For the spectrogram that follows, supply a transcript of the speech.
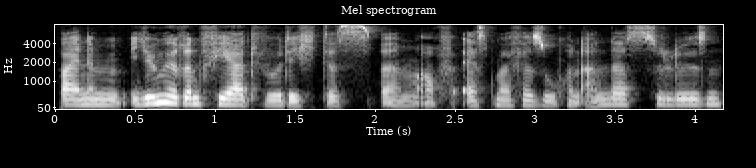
bei einem jüngeren Pferd würde ich das ähm, auch erstmal versuchen, anders zu lösen.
